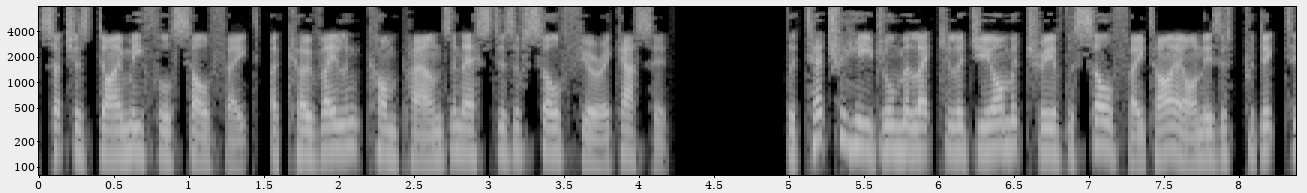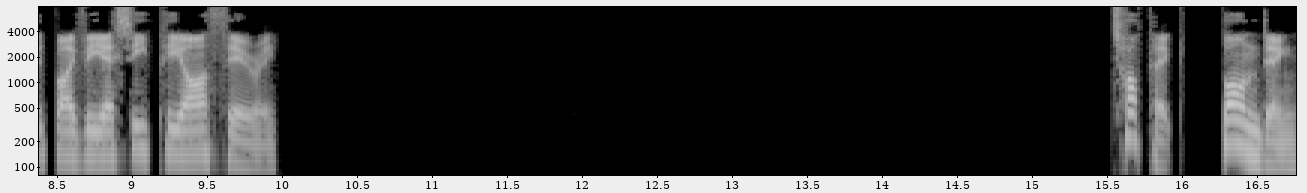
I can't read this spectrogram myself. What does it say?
such as dimethyl sulfate, are covalent compounds and esters of sulfuric acid. The tetrahedral molecular geometry of the sulfate ion is as predicted by VSEPR theory. Topic: Bonding.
